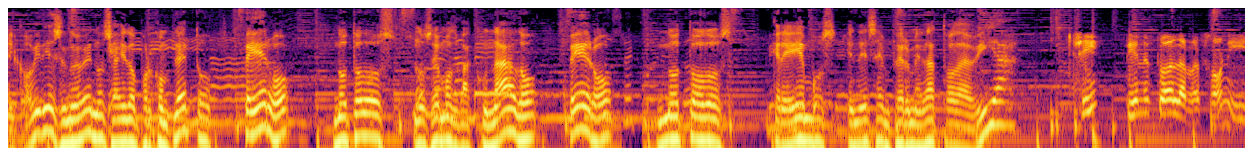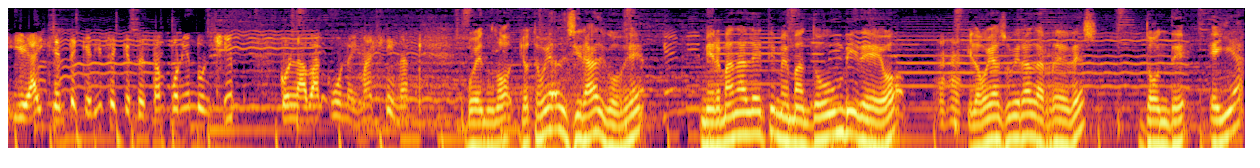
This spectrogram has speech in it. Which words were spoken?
el COVID-19 no se ha ido por completo. Pero no todos nos hemos vacunado, pero no todos creemos en esa enfermedad todavía. Sí, tienes toda la razón. Y, y, hay gente que dice que se están poniendo un chip con la vacuna, imagínate. Bueno, no, yo te voy a decir algo, ¿eh? Mi hermana Leti me mandó un video y lo voy a subir a las redes donde ella,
